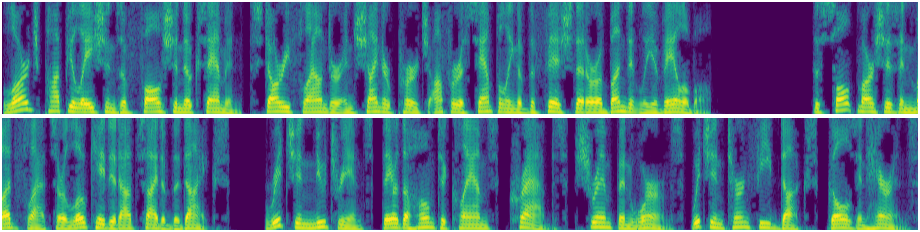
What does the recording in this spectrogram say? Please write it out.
Large populations of fall Chinook salmon, starry flounder and shiner perch offer a sampling of the fish that are abundantly available. The salt marshes and mudflats are located outside of the dikes. Rich in nutrients, they are the home to clams, crabs, shrimp and worms, which in turn feed ducks, gulls and herons.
